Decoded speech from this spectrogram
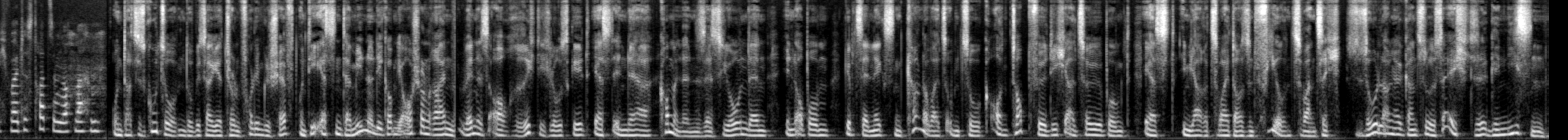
ich wollte es trotzdem noch machen. Und das ist gut so. Du bist ja jetzt schon voll im Geschäft. Und die ersten Termine, die kommen ja auch schon rein, wenn es auch richtig losgeht, erst in der kommenden Session. Denn in Oppum gibt es den nächsten Karnevalsumzug on top für dich als Höhepunkt erst im Jahre 2024. So lange kannst du es echt genießen,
